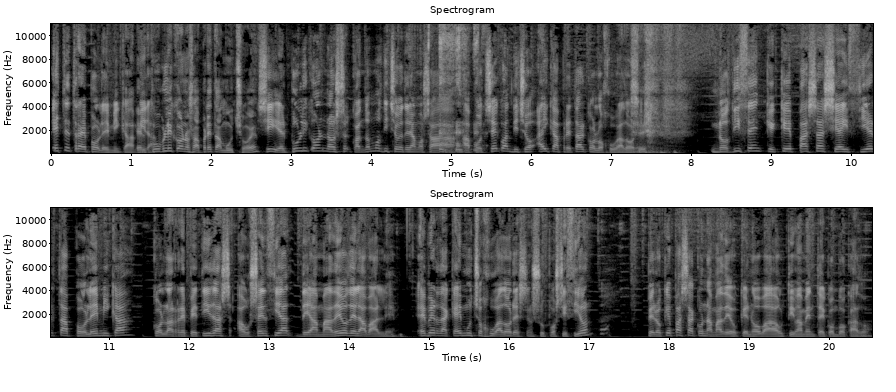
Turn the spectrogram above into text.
Este trae polémica. El Mira, público nos aprieta mucho, ¿eh? Sí, el público, nos, cuando hemos dicho que teníamos a, a Pocheco, han dicho hay que apretar con los jugadores. Sí. Nos dicen que qué pasa si hay cierta polémica con las repetidas ausencias de Amadeo de la Valle. Es verdad que hay muchos jugadores en su posición, pero ¿qué pasa con Amadeo, que no va últimamente convocado?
